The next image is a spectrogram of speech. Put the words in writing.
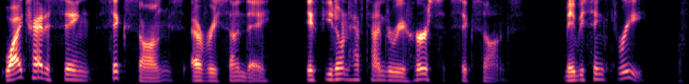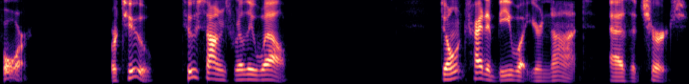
why try to sing six songs every Sunday if you don't have time to rehearse six songs? Maybe sing three or four or two, two songs really well. Don't try to be what you're not as a church.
